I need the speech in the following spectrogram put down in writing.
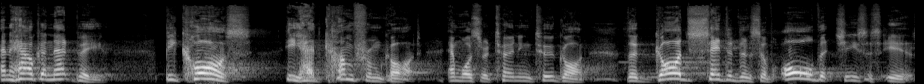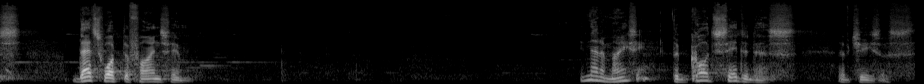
And how can that be? Because he had come from God and was returning to God. The God centeredness of all that Jesus is, that's what defines him. Isn't that amazing? The God centeredness of Jesus.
